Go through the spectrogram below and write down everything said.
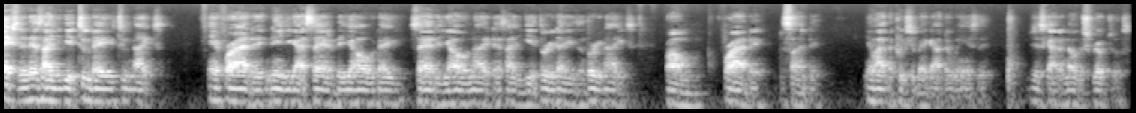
Actually, that's how you get two days, two nights. And Friday, and then you got Saturday, your whole day, Saturday, your whole night. That's how you get three days and three nights from Friday to Sunday. You don't have to push it back out to Wednesday. You just got to know the scriptures.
